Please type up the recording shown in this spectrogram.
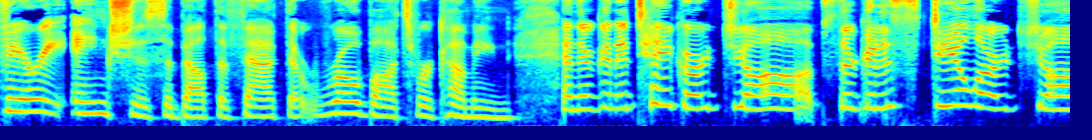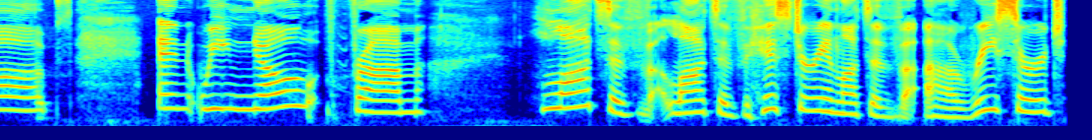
very anxious about the fact that robots were coming and they're going to take our jobs, they're going to steal our jobs. And we know from lots of lots of history and lots of uh, research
